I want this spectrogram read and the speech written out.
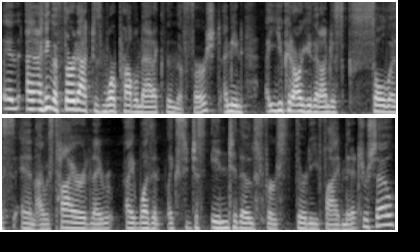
And, I think the third act is more problematic than the first. I mean, you could argue that I'm just soulless and I was tired and I, I wasn't like just into those first 35 minutes or so.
